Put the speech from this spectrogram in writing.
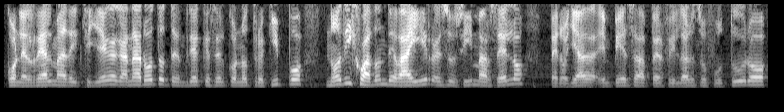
con el Real Madrid. Si llega a ganar otro, tendría que ser con otro equipo. No dijo a dónde va a ir, eso sí, Marcelo, pero ya empieza a perfilar su futuro.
